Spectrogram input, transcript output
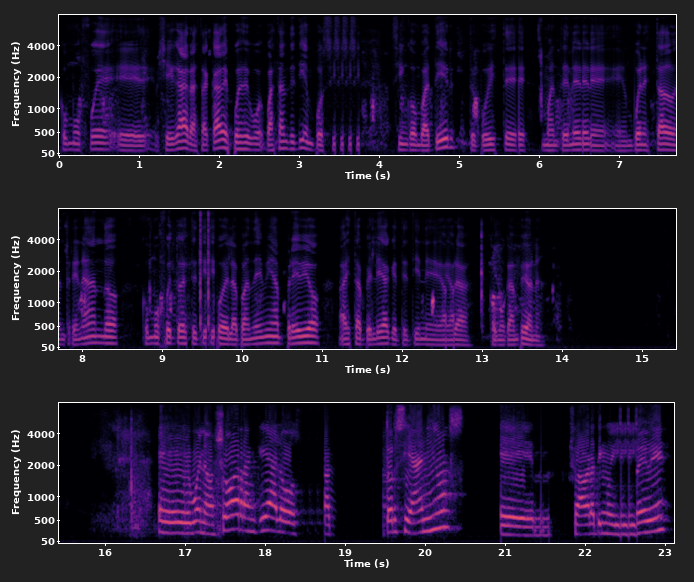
cómo fue eh, llegar hasta acá después de bastante tiempo sin, combatir, te pudiste mantener en buen estado entrenando, cómo fue todo este tiempo de la pandemia previo a esta pelea que te tiene ahora como campeona. Eh, bueno, yo arranqué a los 14 años, yo ahora tengo 19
